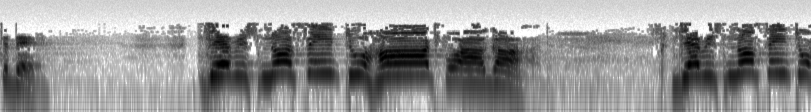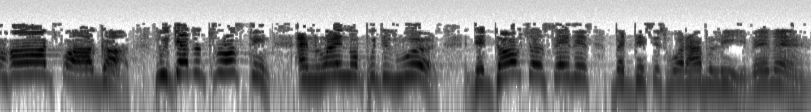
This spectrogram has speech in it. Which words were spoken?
today. There is nothing too hard for our God. There is nothing too hard for our God. We got to trust Him and line up with His words. The doctors say this, but this is what I believe. Amen.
